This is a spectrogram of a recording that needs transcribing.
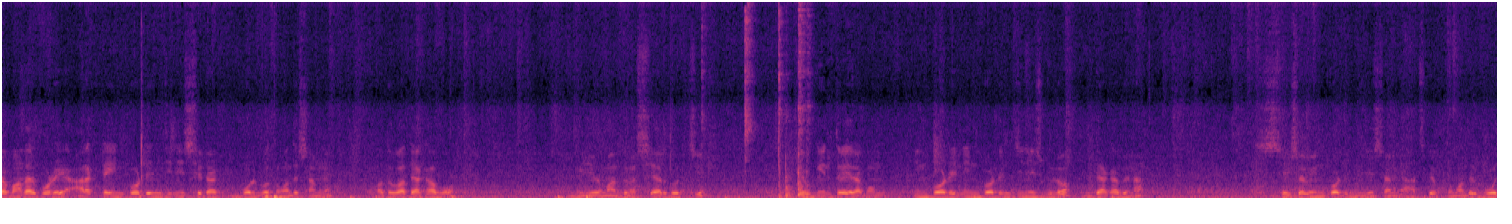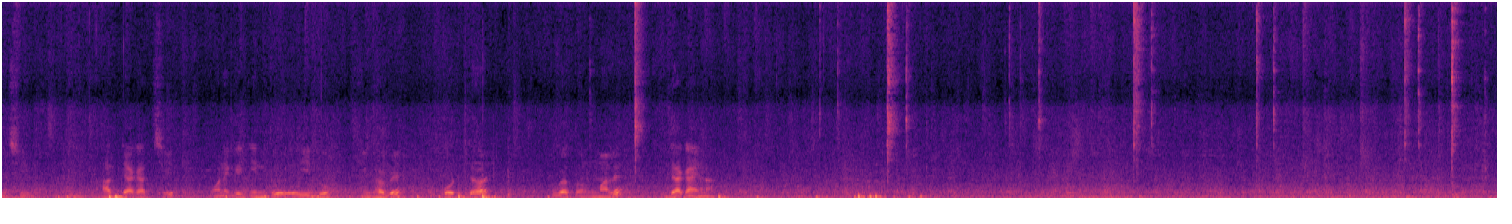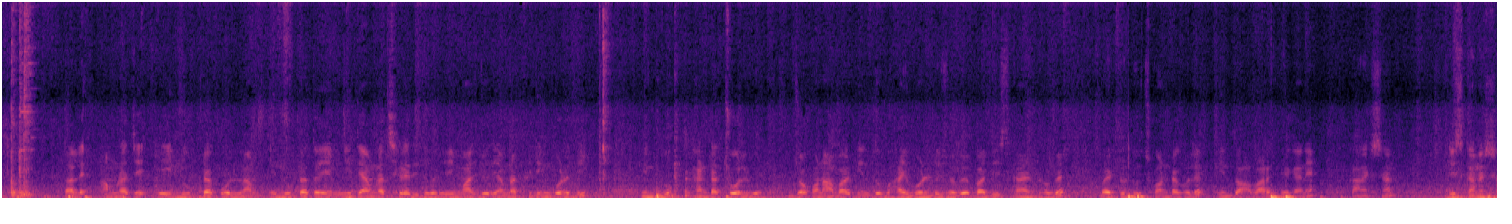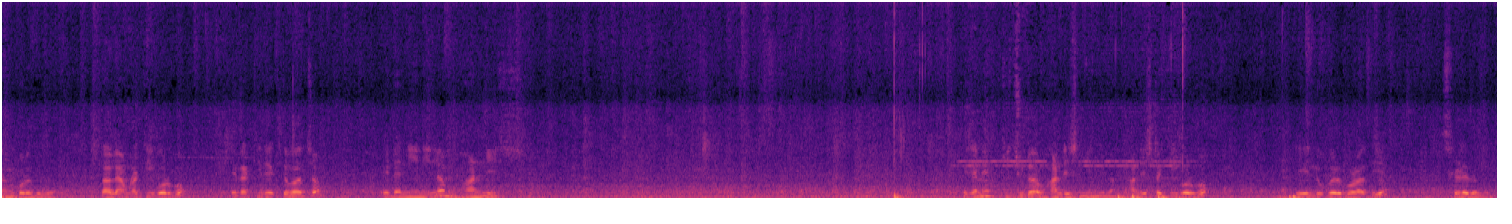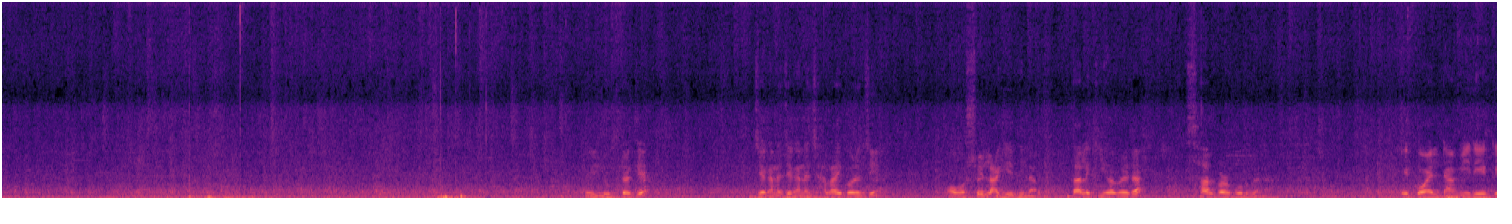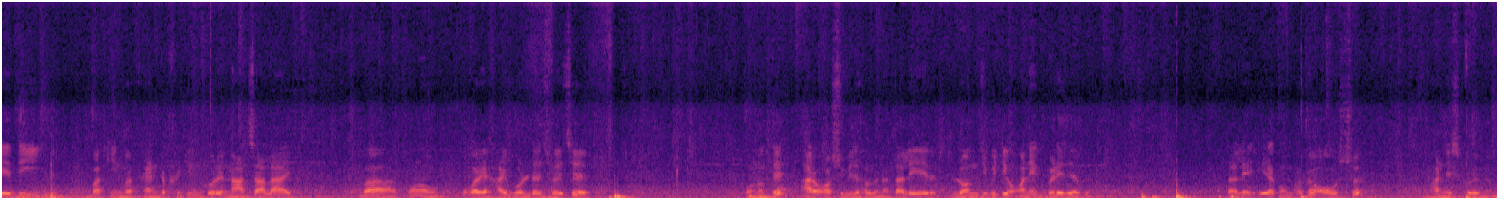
লুকটা বাঁধার পরে আরেকটা ইম্পর্টেন্ট জিনিস সেটা বলব তোমাদের সামনে অথবা দেখাবো। ভিডিওর মাধ্যমে শেয়ার করছি। কেউ কিন্তু এরকম ইম্পর্টেন্ট ইম্পর্টেন্ট জিনিসগুলো দেখাবে না। সেই সব ইম্পর্টেন্ট জিনিস আমি আজকে তোমাদের বলছি আর দেখাচ্ছি। অনেকে কিন্তু এই লুক কীভাবে করতে হয়, পুরাতন মালে দেখায় না তাহলে আমরা যে এই লুপটা করলাম, এই লুপটা তো এমনিতে আমরা ছেড়ে দিতে পারি। এই মাল যদি আমরা ফিটিং করে দিই, কিন্তু ফ্যানটা চলবে। যখন আবার কিন্তু হাই ভোল্টেজ হবে বা ডিসকানেক্ট হবে বা একটু লুজ কন্ট্যাক্ট হলে, কিন্তু আবার এখানে কানেকশান ডিসকানেকশান করে দেবে। তাহলে আমরা কি করব? এটা কি দেখতে পাচ্ছ? এটা নিয়ে নিলাম ভার্নিশ এখানে কিছুটা ভান্ডিশ নিয়ে নিলাম। ভান্ডিশটা কি করব? এই লুপের গোড়া দিয়ে ছেড়ে দেবো। এই লুপটাকে যেখানে যেখানে ঝালাই করেছি, অবশ্যই লাগিয়ে দিলাম। তাহলে কি হবে এটা? সালফার পড়বে না। এই কয়েলটা আমি রেখে দিই বা কিংবা ফ্যানটা ফিটিং করে না চালাই বা কোনো প্রকারে হাই ভোল্টেজ হয়েছে, কোনোতে আর অসুবিধা হবে না। তাহলে এর লংজিভিটি অনেক বেড়ে যাবে। তাহলে এরকমভাবে অবশ্যই ভার্নিশ করে নেব।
